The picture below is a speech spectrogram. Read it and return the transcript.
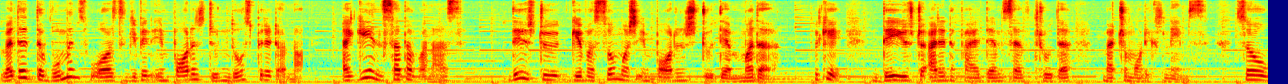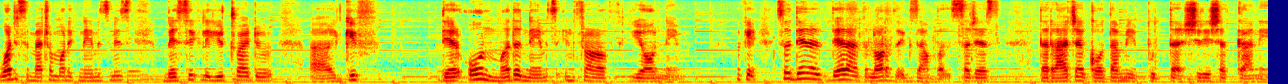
whether the woman was given importance during those period or not. Again satavahanas they used to give us so much importance to their mother. Okay they used to identify themselves through the matronymic names. So what is the matronymic names means basically you try to uh, give their own mother names in front of your name. Okay so there are there are a lot of examples such as the raja gautami putta shri shatkani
